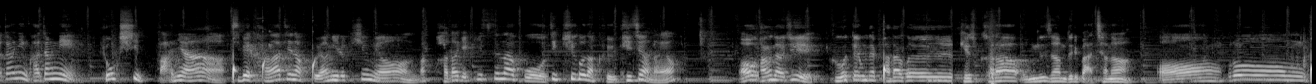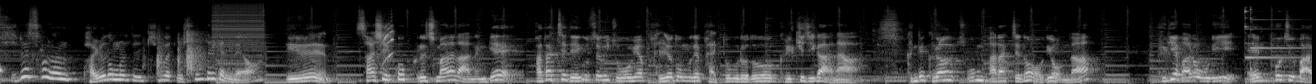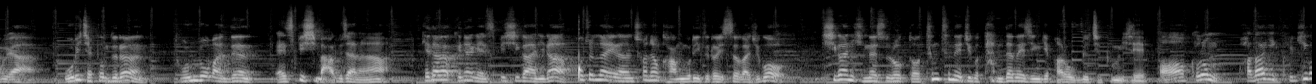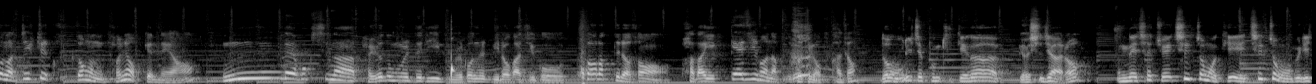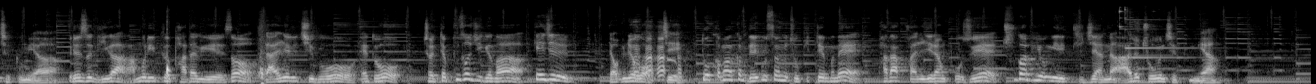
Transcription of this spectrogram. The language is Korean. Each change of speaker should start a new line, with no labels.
과장님, 과장님, 저 혹시 만약 집에 강아지나 고양이를 키우면 막 바닥에 끼스나고 찍히거나 긁히지 않아요?
어 당연하지. 그것 때문에 바닥을 계속 갈아엎는 사람들이 많잖아.
아, 그럼 집에서는 반려동물들 키우기가 좀 힘들겠네요.
이는 사실 꼭 그렇지만은 않은 게 바닥재 내구성이 좋으면 반려동물의 발톱으로도 긁히지가 않아. 근데 그런 좋은 바닥재는 어디 없나? 그게 바로 우리 엠포즈 마루야. 우리 제품들은 돌로 만든 SPC 마루잖아. 게다가 그냥 SPC가 아니라 포졸라이라는 천연 광물이 들어있어가지고 시간이 지날수록 더 튼튼해지고 단단해진 게 바로 우리 제품이지.
아, 그럼 바닥이 긁히거나 찔찔 걱정은 전혀 없겠네요. 근데 혹시나 반려동물들이 물건을 밀어가지고 떨어뜨려서 바닥이 깨지거나 부서지면 어떡하죠?
너 우리 제품 두께가 몇인지 알아? 국내 최초의 7.5T, 7.5mm 제품이야. 그래서 네가 아무리 그 바닥 위에서 난리를 치고 해도 절대 부서지거나 깨질 염려가 없지. 또 그만큼 내구성이 좋기 때문에 바닥 관리랑 보수에 추가 비용이 들지 않는 아주 좋은 제품이야.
